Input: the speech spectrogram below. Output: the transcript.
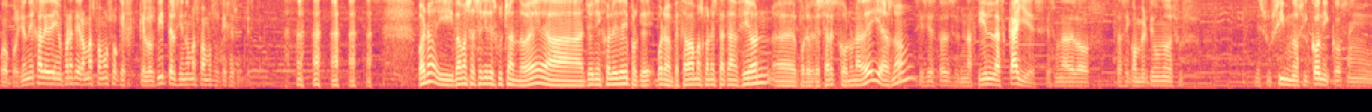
Bueno, pues Johnny Halliday en Francia era más famoso que, que los Beatles y no más famosos que Jesucristo. Bueno, y vamos a seguir escuchando ¿eh? a Johnny Holiday porque, bueno, empezábamos con esta canción eh, por empezar es- con una de ellas, ¿no? Sí, sí, esto es Nací en las calles, que es una de los. Esta se convirtió en uno de sus, de sus himnos icónicos en,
